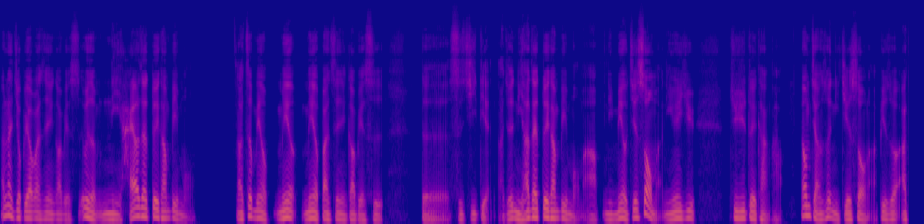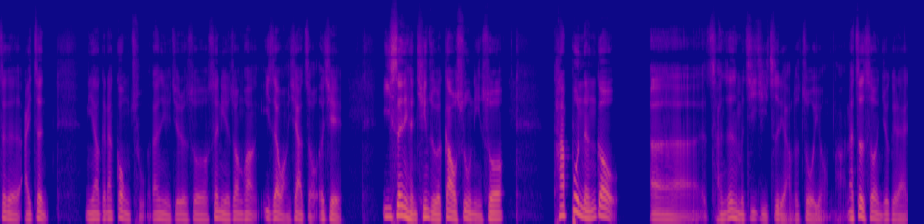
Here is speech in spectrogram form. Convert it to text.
啊，那你就不要办生前告别式。为什么？你还要再对抗病魔啊？这没有没有没有办生前告别式的时机点啊，就是你要在对抗病魔嘛啊，你没有接受嘛，你愿意去继续对抗。好，那我们讲说你接受了，比如说啊，这个癌症。你要跟他共处，但是也觉得说身体的状况一直在往下走，而且医生也很清楚的告诉你说，他不能够呃产生什么积极治疗的作用啊。那这时候你就可以来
